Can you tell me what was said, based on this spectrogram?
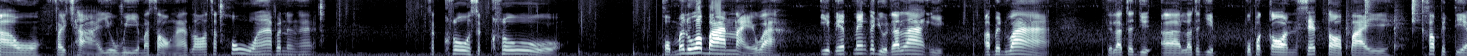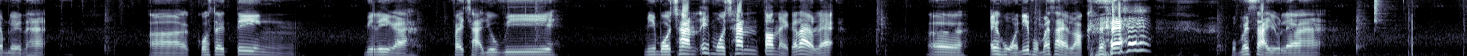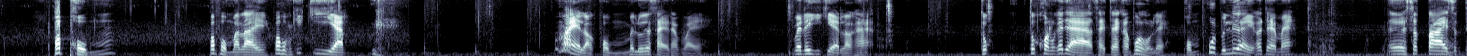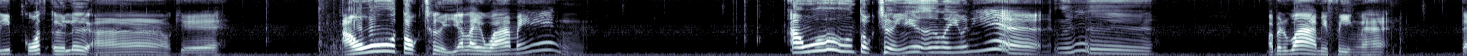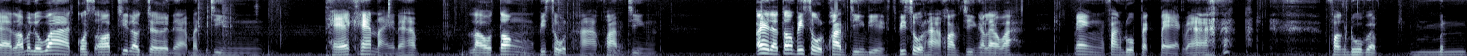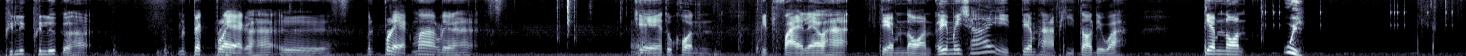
เอาไฟฉาย UV มาส่องนะรอสักครู่ฮะแป๊บนึงฮะ สักครู่สักครู่ ผมไม่รู้ว่าบานไหนว่ะ EMF แม่งก็อยู่ด้านล่างอีก เอาเป็นว่า เดี๋ยวเราจะหยิบเราจะหยิบอุปกรณ์เซตต่อไปเข้าไปเตรียมเลยนะฮะอ่า Ghost Lighting มีอะไรอีกอะไฟฉาย UV มี motion เอ้ย motion ตอนไหนก็ได้อยู่แล้ว เออ ไอหัวนี่ผมไม่ใส่หรอก ผมไม่ใส่อยู่แล้วฮะ เพราะผม เพราะผมอะไร เพราะผมขี้เกียจ ไม่หรอกผมไม่รู้จะใส่ทำไม ไม่ได้ขี้เกียจหรอกฮะทุกทุกคนก็อย่าใส่ใจคำพูดผมเลย ผมพูดไปเรื่อยเข้าใจไหมเออสไตล์สตีฟโกสเออร์เลอร์อ่าโอเค เอาตกเฉยอะไรวะแม่งเอาตกเฉยอะไรวะเนี่ยเอาเป็นว่ามีฟิงนะฮะ แต่เราไม่รู้ว่า Ghost of ที่เราเจอเนี่ย มันจริงแท้แค่ไหนนะครับ เราต้องพิสูจน์หาความจริง เอ้ยเราต้องพิสูจน์ความจริงดิพิสูจน์หาความจริงอะไรวะแม่งฟังดูแปลกๆนะฮะฟังดูแบบมันพิลึกพิลึกเหรอฮะมันแปลกๆอะฮะเออ มันแปลกมากเลยนะฮะโอเคทุกคนปิดไฟแล้วฮะ เตรียมนอน เอ้ยไม่ใช่ เตรียมหาผีต่อดีวะเตรียมนอน อุ้ย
